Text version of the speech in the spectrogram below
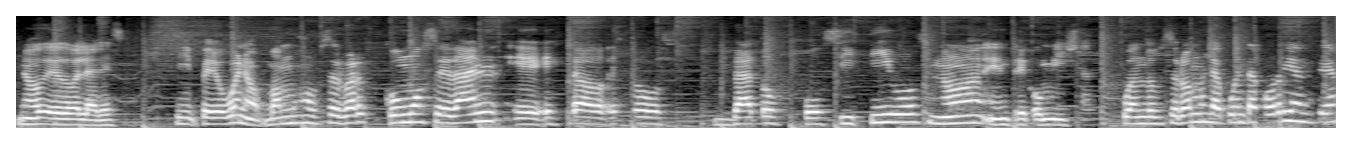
no de dólares pero bueno, vamos a observar cómo se dan eh, estos datos positivos, ¿no? Entre comillas. Cuando observamos la cuenta corriente,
